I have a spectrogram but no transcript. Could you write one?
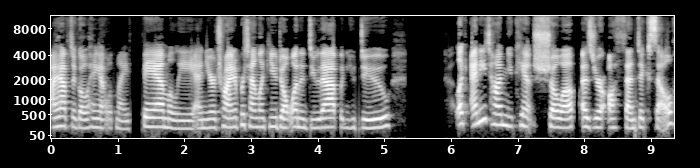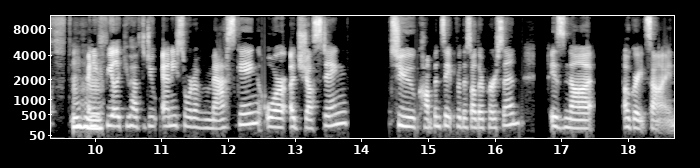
i have to go hang out with my family and you're trying to pretend like you don't want to do that but you do like anytime you can't show up as your authentic self and you Mhm. feel like you have to do any sort of masking or adjusting to compensate for this other person is not a great sign.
